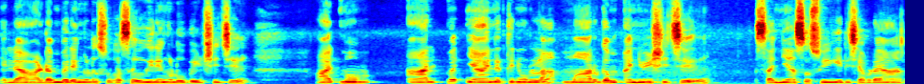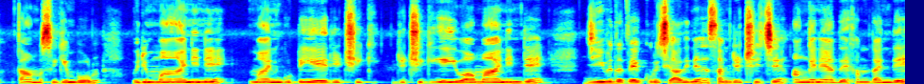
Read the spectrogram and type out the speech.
എല്ലാ ആഡംബരങ്ങളും സുഖസൗകര്യങ്ങളും ഉപേക്ഷിച്ച് ആത്മ ആത്മജ്ഞാനത്തിനുള്ള മാർഗം അന്വേഷിച്ച് സന്യാസം സ്വീകരിച്ച് അവിടെ താമസിക്കുമ്പോൾ ഒരു മാനിനെ മാൻകുട്ടിയെ രക്ഷി രക്ഷിക്കുകയും ആ മാനിന്റെ ജീവിതത്തെക്കുറിച്ച് അതിനെ സംരക്ഷിച്ച് അങ്ങനെ അദ്ദേഹം തന്റെ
